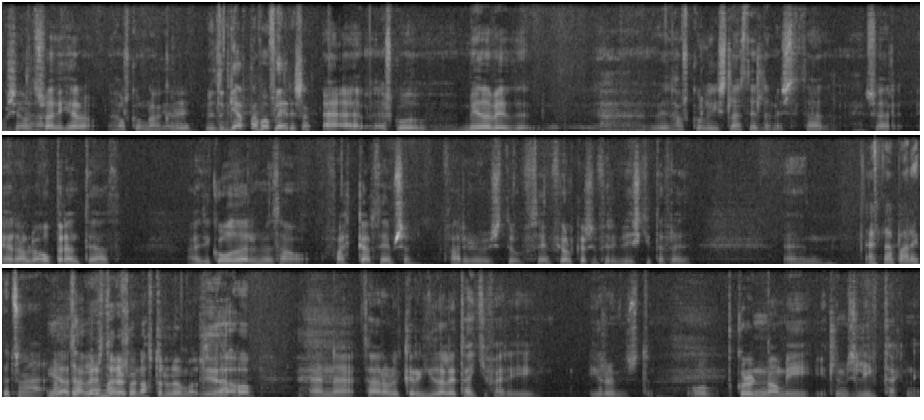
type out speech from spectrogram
og sjálfsvæði hér á Háskólinu Akureyri. Vildum gerna að fá fleiri, sá? E, e, sko, miða við við Háskóla Íslands til dæmis. Það er, er alveg áberandi að, að í góðarinu þá fækkar þeim sem farir á vistu og þeim fjölgar sem fer í viðskiptafræði. Um, er það bara eitthvað svona náttúrulega mál? Já, það verður eitthvað náttúrulega mál. Já. En uh, það er alveg gríðarlega tækifæri í, í raunvinstum og grunnám í, í til dæmis líftækni.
